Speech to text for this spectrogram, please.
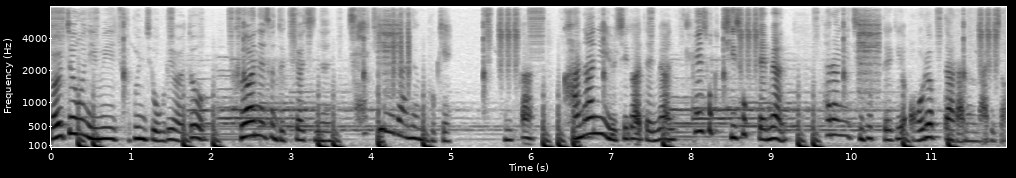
열정은 이미 죽은 지 오래여도 그 안에서 느껴지는 책임이라는 무게 그러니까 가난이 유지가 되면 계속 지속되면 사랑이 지속되기 어렵다라는 말이죠.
